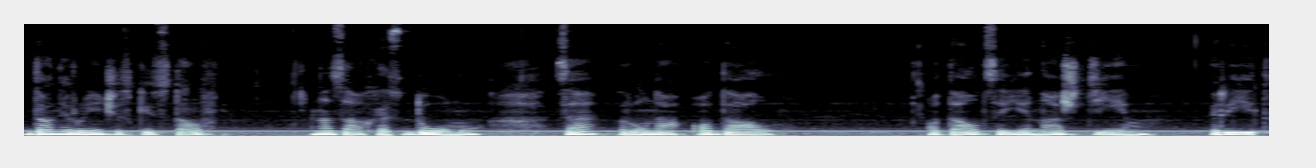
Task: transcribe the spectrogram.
даний рунічний став на захист дому. Це руна Одал. Одал це є наш дім, рід.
